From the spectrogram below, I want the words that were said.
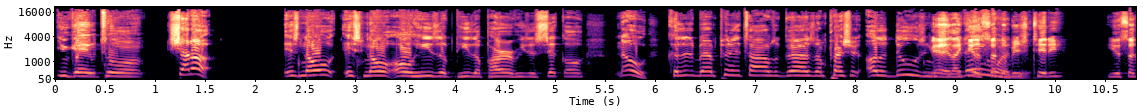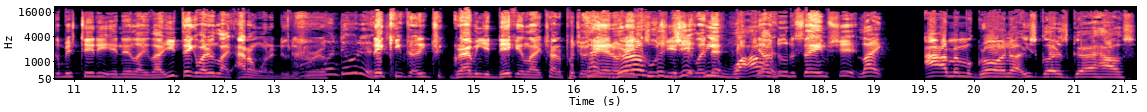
You gave it to him. Shut up. It's no, it's no. Oh, he's a he's a perv. He's a sicko. No, because there's been plenty of times where girls done pressured other dudes and Yeah, shit like you suck a bitch do. titty. You suck a bitch titty, and then like like you think about it, like I don't want to do this I don't real. want to do this. They keep grabbing your dick and like trying to put your Like, hand on their coochie and shit like that. Y'all do the same shit. like I remember growing up, I used to go to this girl house,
